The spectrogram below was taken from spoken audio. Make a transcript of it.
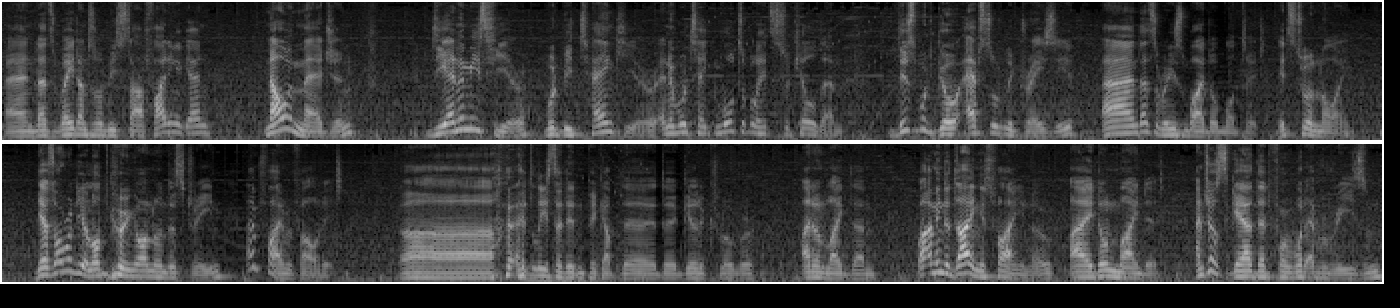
And let's wait until we start fighting again. Now imagine the enemies here would be tankier and it would take multiple hits to kill them. This would go absolutely crazy and that's the reason why I don't want it. It's too annoying. There's already a lot going on on the screen. I'm fine without it. Uh, at least I didn't pick up the, the Gilded Clover. I don't like them. Well, I mean, the dying is fine, you know. I don't mind it. I'm just scared that for whatever reason,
